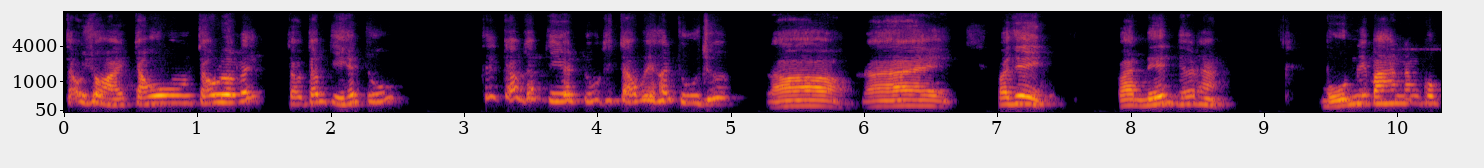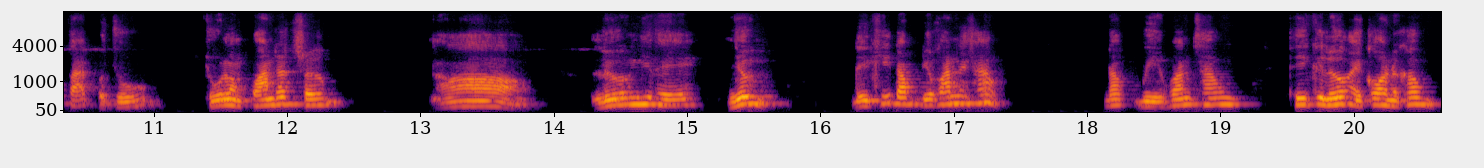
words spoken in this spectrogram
cháu giỏi, cháu cháu được đấy, cháu chăm chỉ hết chú. Thế cháu chăm chỉ hết chú thì cháu mới hết chú chứ. Đó, đây. Và gì? Và nên nhớ rằng 43 năm công tác của chú chú làm quan rất sớm. Đó, lương như thế. Nhưng, đến khi đọc điều văn hay sao? Đọc bị văn xong thì cái lương ấy còn được không?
